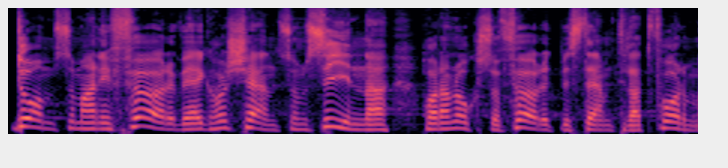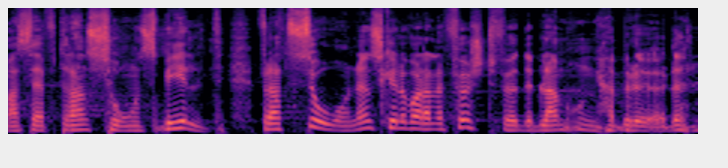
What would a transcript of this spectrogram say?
de som han i förväg har känt som sina har han också förutbestämt till att formas efter hans sons bild. För att sonen skulle vara den förstfödde bland många bröder.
